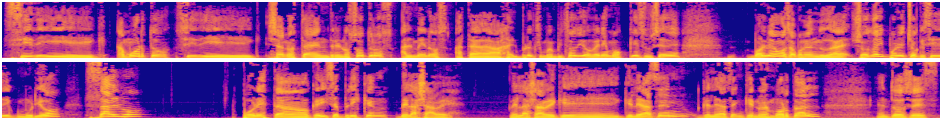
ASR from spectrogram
Siddiq ha muerto, Siddiq ya no está entre nosotros, al menos hasta el próximo episodio, veremos qué sucede. Volvemos a poner en duda, ¿eh? yo doy por hecho que Siddiq murió, salvo por esta que dice Plisken de la llave. De la llave que, que le hacen, que le hacen que no es mortal. Entonces,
